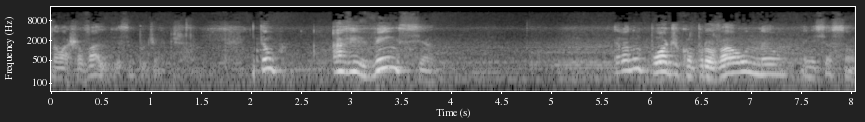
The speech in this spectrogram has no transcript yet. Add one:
não acha válido e assim por diante. Então, a vivência ela não pode comprovar ou não a iniciação.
